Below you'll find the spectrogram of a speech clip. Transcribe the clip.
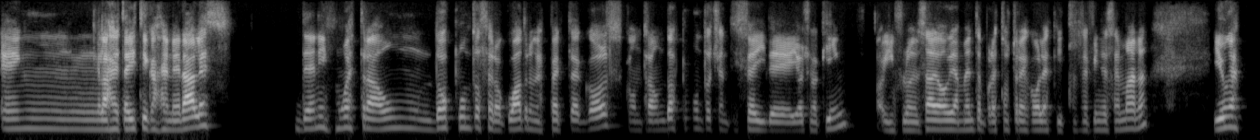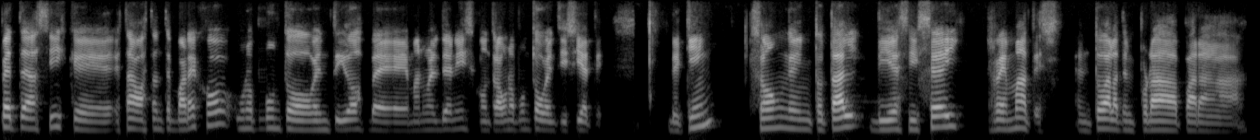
En las estadísticas generales, Dennis muestra un 2.04 en expected goals contra un 2.86 de Joshua King, influenciado obviamente por estos tres goles que hizo ese fin de semana. Y un expected assist que está bastante parejo, 1.22 de Manuel Dennis contra 1.27 de King. Son en total 16 remates en toda la temporada para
